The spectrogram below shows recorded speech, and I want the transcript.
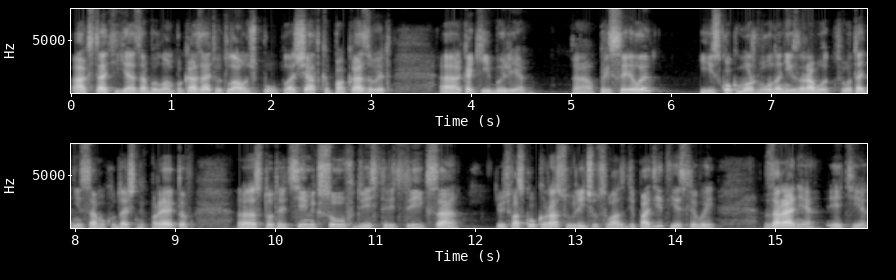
А, кстати, я забыл вам показать. Вот Launchpool площадка показывает, э, какие были э, пресейлы и сколько можно было на них заработать. Вот одни из самых удачных проектов. 137 э, иксов, 233 икса. То есть во сколько раз увеличился у вас депозит, если вы заранее эти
